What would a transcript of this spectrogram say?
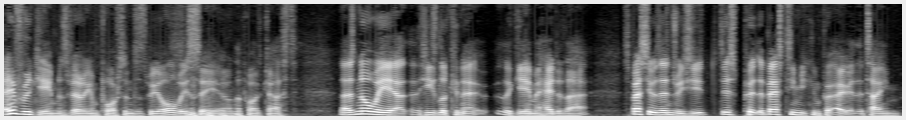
every game is very important, as we always say on the podcast. There's no way uh, he's looking at the game ahead of that, especially with injuries. You just put the best team you can put out at the time.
